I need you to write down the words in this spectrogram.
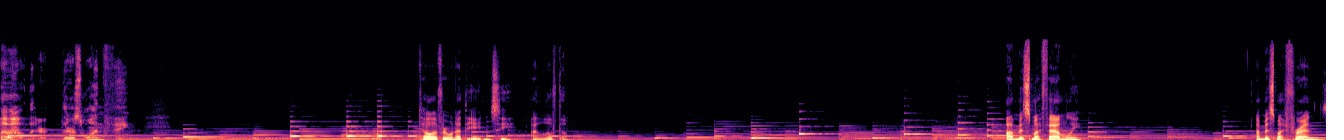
Uh, there, there's one thing. Tell everyone at the agency I love them. I miss my family. I miss my friends.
